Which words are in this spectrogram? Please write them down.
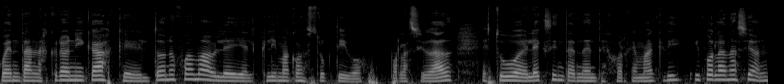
Cuentan las crónicas que el tono fue amable y el clima constructivo. Por la ciudad estuvo el ex intendente Jorge Macri y por la Nación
